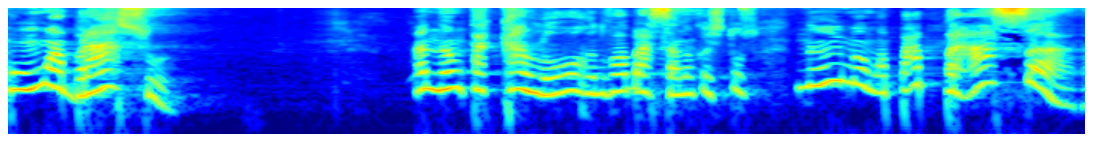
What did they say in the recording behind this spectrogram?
com um abraço. Ah, não, está calor, eu não vou abraçar, não, que eu estou. Não, irmão, abraça.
